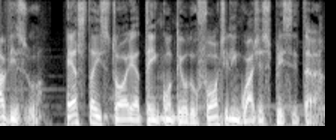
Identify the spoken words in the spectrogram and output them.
Aviso: esta história tem conteúdo forte e linguagem explícita.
